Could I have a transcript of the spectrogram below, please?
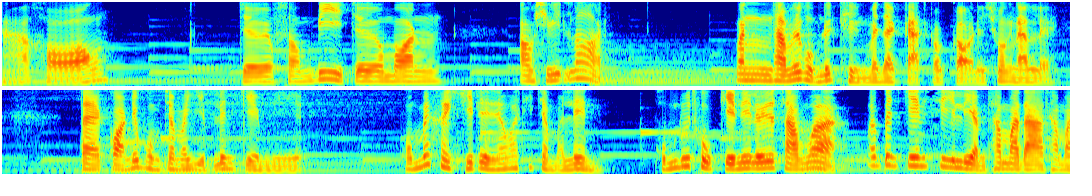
หาของ เจอซอมบี้เจอมอน เอาชีวิตรอด มันทำให้ผมนึกถึงบรรยากาศเก่าๆในช่วงนั้นเลย แต่ก่อนที่ผมจะมาหยิบเล่นเกมนี้ ผมไม่เคยคิดเลยนะว่าที่จะมาเล่น ผมดูถูกเกมนี้เลยด้วยซ้ำว่า มันเป็นเกมสี่เหลี่ยมธรรมดาธรรม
